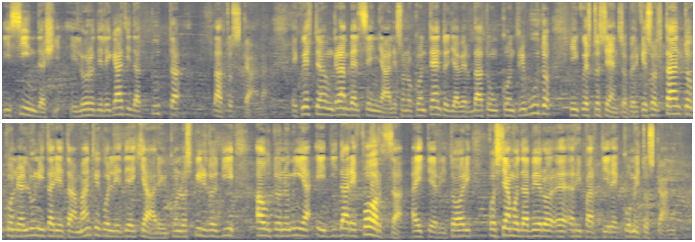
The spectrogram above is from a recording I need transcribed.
i sindaci e i loro delegati da tutta la Toscana e questo è un gran bel segnale, sono contento di aver dato un contributo in questo senso perché soltanto con l'unitarietà ma anche con le idee chiare, con lo spirito di autonomia e di dare forza ai territori possiamo davvero eh, ripartire come Toscana.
